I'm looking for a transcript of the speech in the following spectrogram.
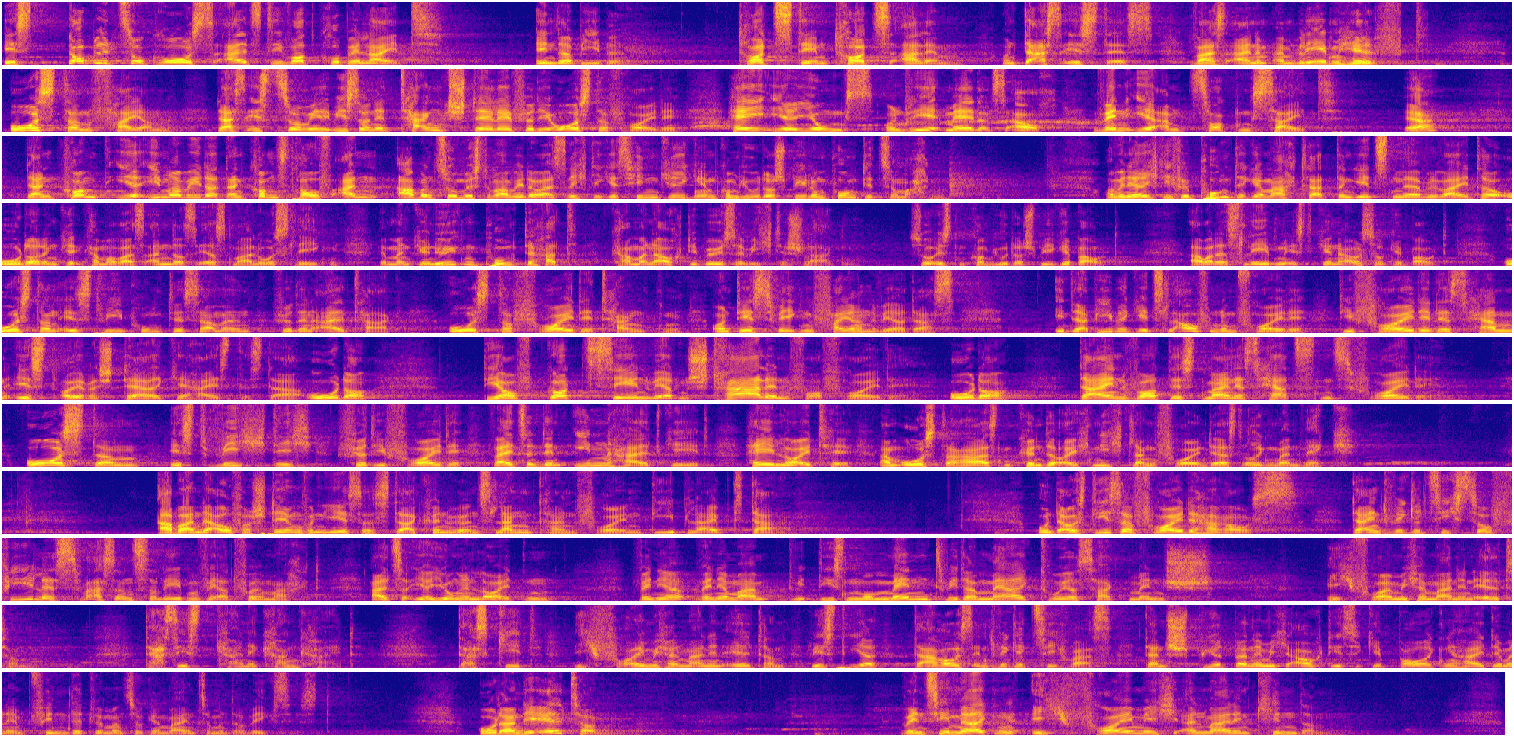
ist doppelt so groß als die Wortgruppe Leid in der Bibel. Trotzdem, trotz allem. Und das ist es, was einem am Leben hilft. Ostern feiern, das ist so wie, wie, so eine Tankstelle für die Osterfreude. Hey, ihr Jungs und Mädels auch, wenn ihr am Zocken seid, ja, dann kommt ihr immer wieder, dann kommt es drauf an, ab und zu müsst ihr mal wieder was Richtiges hinkriegen im Computerspiel, um Punkte zu machen. Und wenn ihr richtig viele Punkte gemacht habt, dann geht es ein Level weiter oder dann kann man was anderes erstmal loslegen. Wenn man genügend Punkte hat, kann man auch die Bösewichte schlagen. So ist ein Computerspiel gebaut. Aber das Leben ist genauso gebaut. Ostern ist wie Punkte sammeln für den Alltag. Osterfreude tanken. Und deswegen feiern wir das. In der Bibel geht es laufend um Freude. Die Freude des Herrn ist eure Stärke, heißt es da. Oder die auf Gott sehen werden, strahlen vor Freude. Oder dein Wort ist meines Herzens Freude. Ostern ist wichtig für die Freude, weil es um den Inhalt geht. Hey Leute, am Osterhasen könnt ihr euch nicht lang freuen, der ist irgendwann weg. Aber an der Auferstehung von Jesus, da können wir uns lang dran freuen, die bleibt da. Und aus dieser Freude heraus, da entwickelt sich so vieles, was unser Leben wertvoll macht. Also ihr jungen Leuten, wenn ihr, wenn ihr mal diesen Moment wieder merkt, wo ihr sagt, Mensch, ich freue mich an meinen Eltern. Das ist keine Krankheit. Das geht. Ich freue mich an meinen Eltern. Wisst ihr, daraus entwickelt sich was. Dann spürt man nämlich auch diese Geborgenheit, die man empfindet, wenn man so gemeinsam unterwegs ist. Oder an die Eltern. Wenn sie merken, ich freue mich an meinen Kindern,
